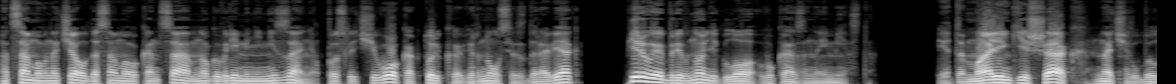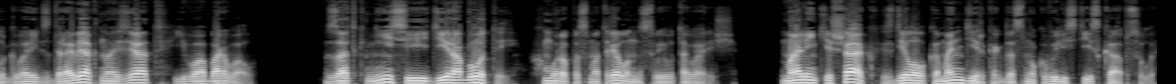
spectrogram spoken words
от самого начала до самого конца много времени не занял, после чего, как только вернулся здоровяк, Первое бревно легло в указанное место. «Это маленький шаг», — начал было говорить здоровяк, но азиат его оборвал. «Заткнись и иди работай», — хмуро посмотрел он на своего товарища. Маленький шаг сделал командир, когда смог вылезти из капсулы.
